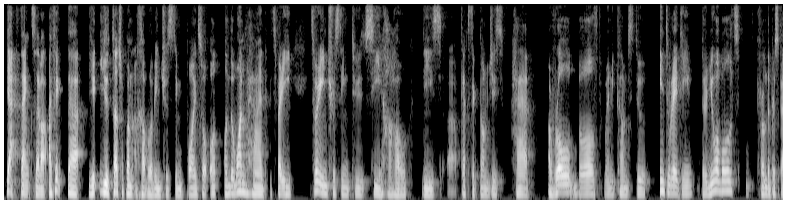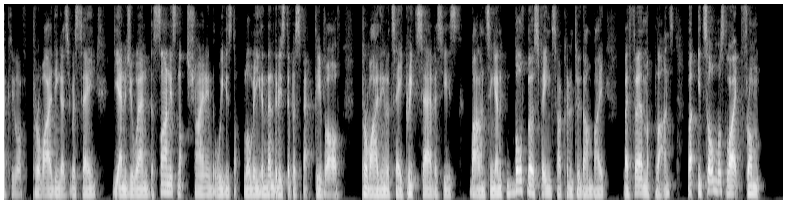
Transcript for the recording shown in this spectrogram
Yeah, thanks, Eva. I think that you, you touch upon a couple of interesting points. So on, on the one hand, it's very it's very interesting to see how these uh, flex technologies have a role both when it comes to integrating the renewables from the perspective of providing, as you were saying, the energy when the sun is not shining, the wind is not blowing. And then there is the perspective of providing, let's say, grid services, balancing. And both those things are currently done by, by thermal plants. But it's almost like from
